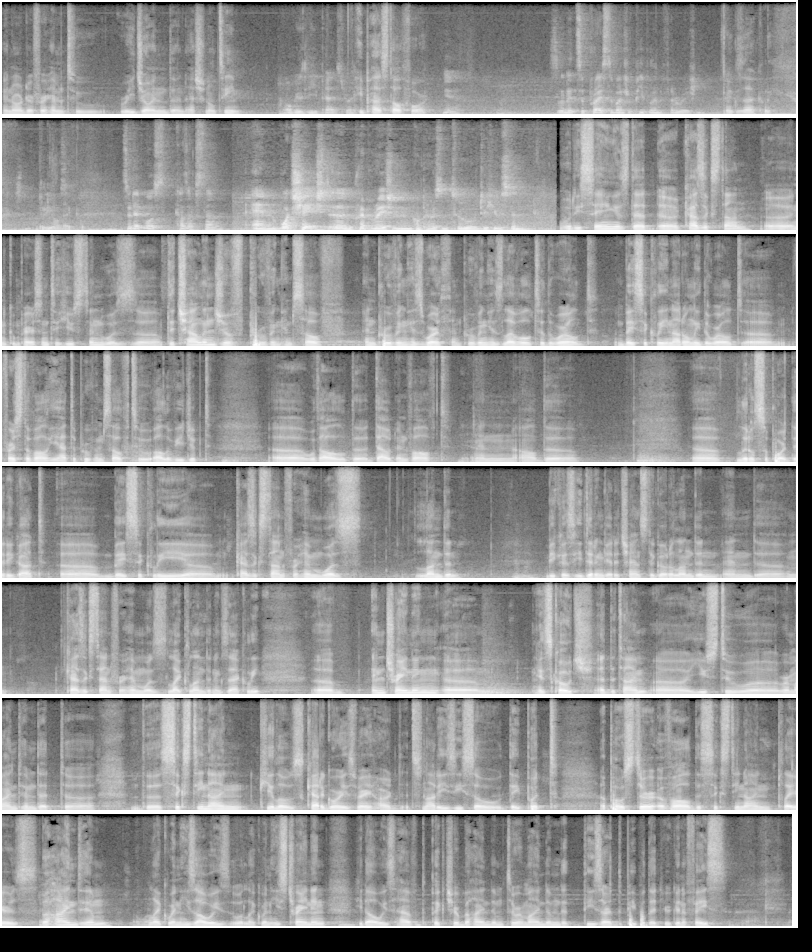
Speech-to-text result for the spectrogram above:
in order for him to rejoin the national team. Obviously, he passed, right? He passed all four. Yeah. So that surprised a bunch of people in the federation. Exactly. Pretty awesome. So that was Kazakhstan. And what changed in preparation in comparison to, to Houston? What he's saying is that uh, Kazakhstan, uh, in comparison to Houston, was uh, the challenge of proving himself and proving his worth and proving his level to the world. Basically, not only the world. Uh, first of all, he had to prove himself to all of Egypt, uh, with all the doubt involved and all the uh, little support that he got. Uh, basically, um Kazakhstan for him was London because he didn't get a chance to go to London, and um, Kazakhstan for him was like London exactly. Uh, in training, um, his coach at the time uh, used to uh, remind him that uh, the 69 kilos category is very hard. It's not easy, so they put a poster of all the 69 players behind him. Like when he's always like when he's training he'd always have the picture behind him to remind him that these are the people that you're gonna face.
